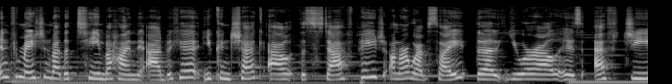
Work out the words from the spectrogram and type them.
information about the team behind The Advocate, you can check out the staff page on our website. The URL is fghsnews.com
